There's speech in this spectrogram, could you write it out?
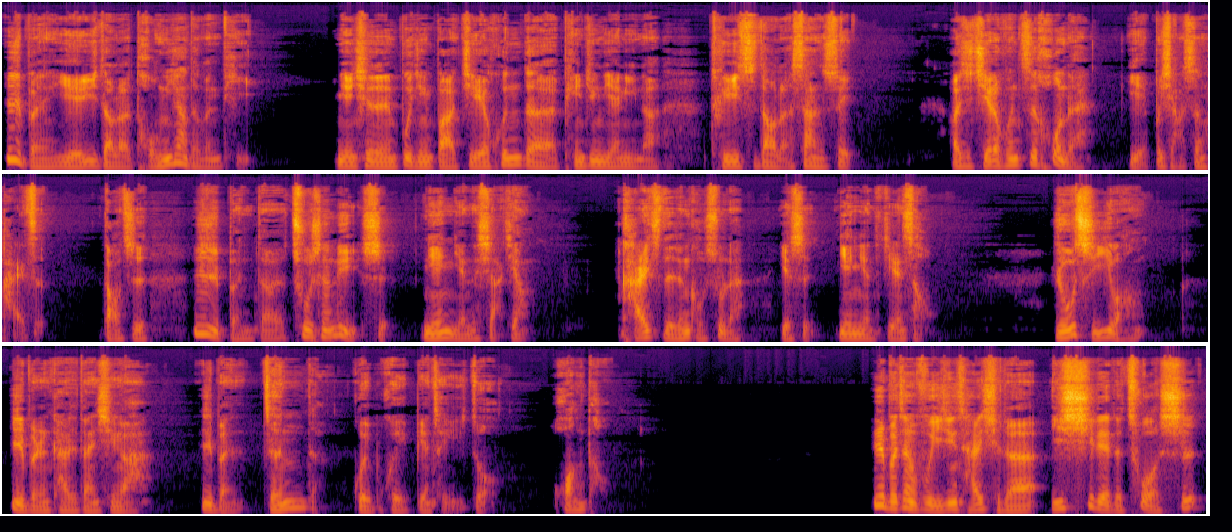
日本也遇到了同样的问题，年轻人不仅把结婚的平均年龄呢推迟到了三十岁，而且结了婚之后呢也不想生孩子，导致日本的出生率是年年的下降，孩子的人口数呢也是年年的减少。如此以往，日本人开始担心啊，日本真的会不会变成一座？荒岛。日本政府已经采取了一系列的措施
